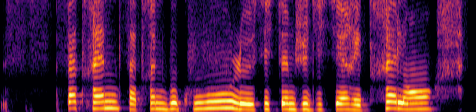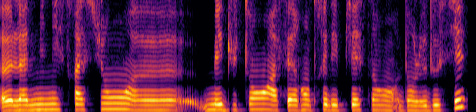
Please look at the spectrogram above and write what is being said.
ça traîne, ça traîne beaucoup. Le système judiciaire est très lent. Euh, l'administration euh, met du temps à faire entrer les pièces dans, le dossier,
